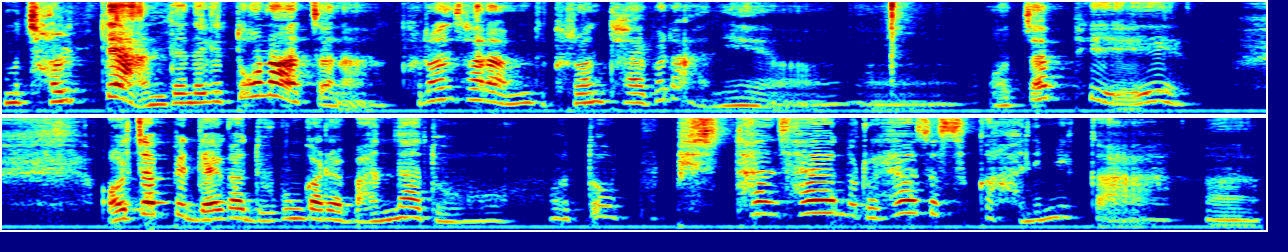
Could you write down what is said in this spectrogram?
뭐 절대 안 되는 게 또 나왔잖아. 그런 사람은 그런 타입은 아니에요. 어, 어차피 어차피 내가 누군가를 만나도 어, 또 비슷한 사연으로 헤어졌을 거 아닙니까? 어.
